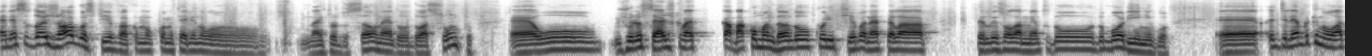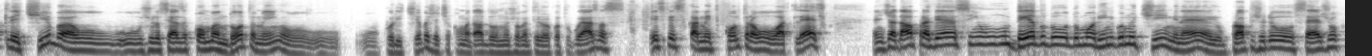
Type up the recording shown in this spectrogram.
É nesses dois jogos, Piva, como eu comentei ali no, na introdução né, do, do assunto, é o Júlio Sérgio que vai acabar comandando o Curitiba né, pela, pelo isolamento do, do Morínigo. É, a gente lembra que no Atletiba o, o Júlio César comandou também o, o, Curitiba, já tinha comandado no jogo anterior contra o Goiás, mas especificamente contra o Atlético, a gente já dava para ver assim um dedo do, do Morínigo no time, né? o próprio Júlio Sérgio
